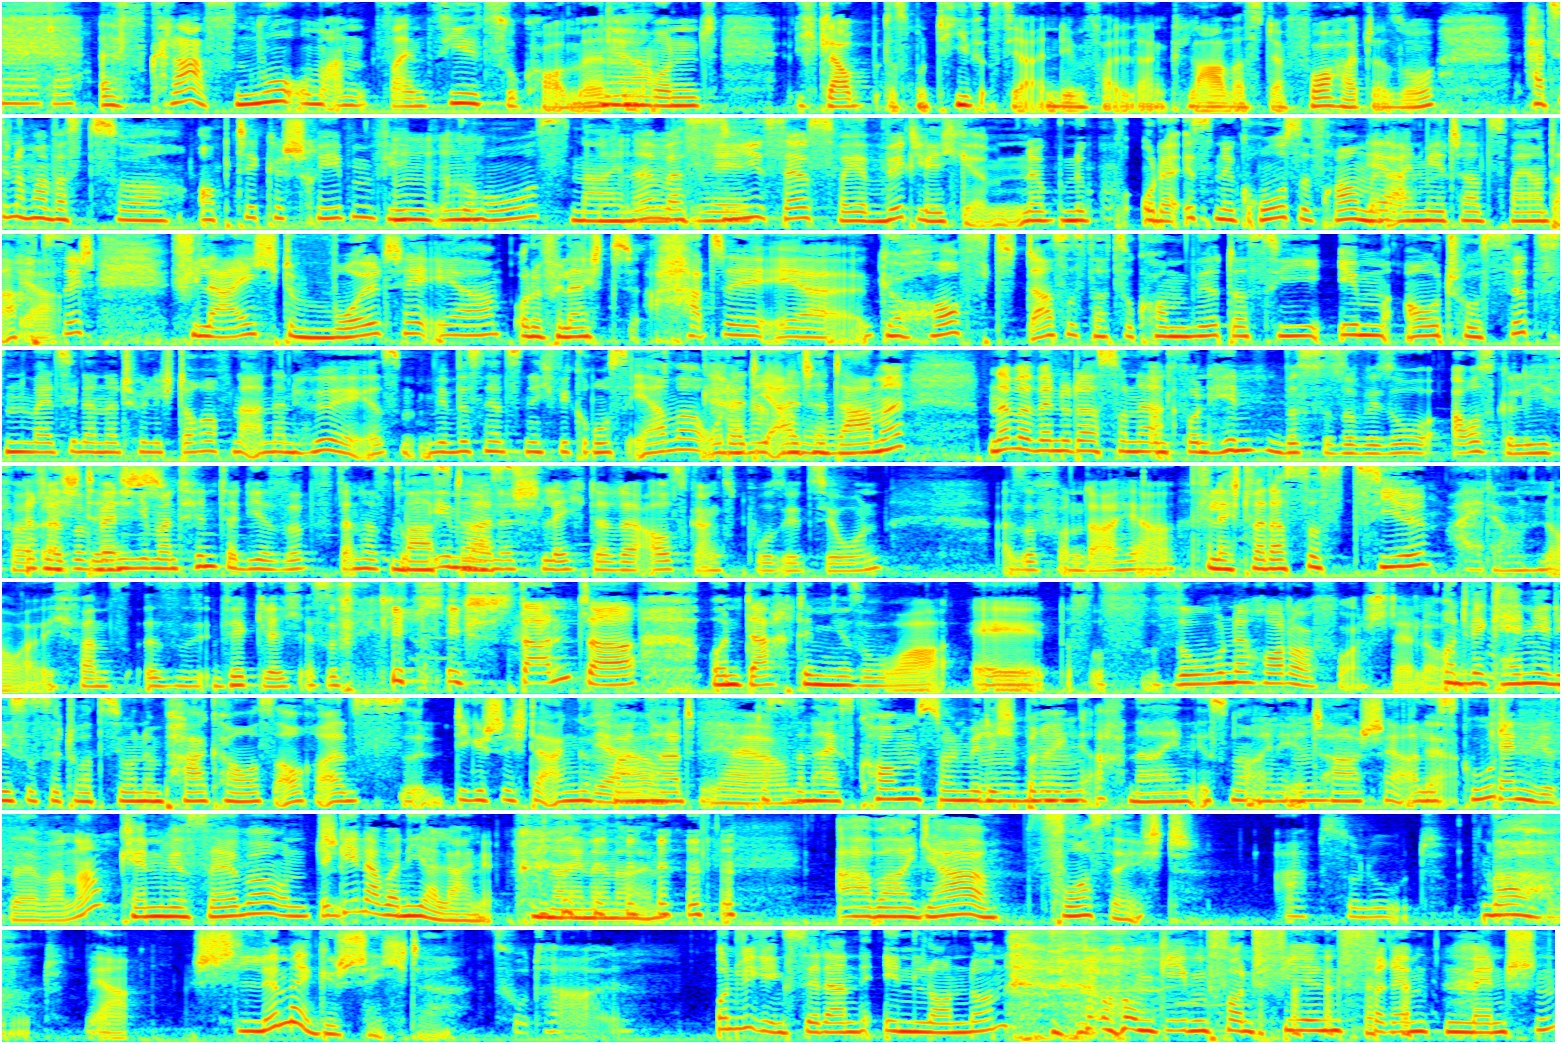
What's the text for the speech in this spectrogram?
ist krass, nur um an sein Ziel zu kommen. Ja. Und ich glaube, das Motiv ist ja in dem Fall dann klar, was der vorhatte, so. Hat sie noch mal was zur Optik geschrieben? Wie groß? Nein, ne? Weil sie selbst war ja wirklich eine, eine, oder ist eine große Frau mit Ja. 1,82 Meter. Vielleicht wollte er oder vielleicht hatte er gehofft, dass es dazu kommen wird, dass sie im Auto sitzen, weil sie dann natürlich doch auf einer anderen Höhe ist. Wir wissen jetzt nicht, wie groß er war oder Keine die alte Ahnung. Dame. Ne, weil wenn du das so eine Und von hinten bist du sowieso ausgeliefert. Also Richtig. wenn jemand hinter dir sitzt, dann hast du War's immer das. eine schlechtere Ausgangsposition. Also von daher, Vielleicht war das das Ziel. I don't know, aber ich fand's es wirklich, es wirklich, ich stand da und dachte mir so, wow, ey, das ist so eine Horrorvorstellung. Und wir kennen ja diese Situation im Parkhaus auch, als die Geschichte angefangen Ja, hat, ja, Mhm. ja. dass es dann heißt, komm, sollen wir dich bringen? Ach nein, ist nur eine Etage, alles gut. Kennen wir selber, ne? Kennen wir es selber und Wir gehen aber nie alleine. nein, nein, nein. Aber ja, Vorsicht. Absolut. Boah. Absolut. Ja, Schlimme Geschichte. total. Und wie ging's dir dann in London, umgeben von vielen fremden Menschen?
